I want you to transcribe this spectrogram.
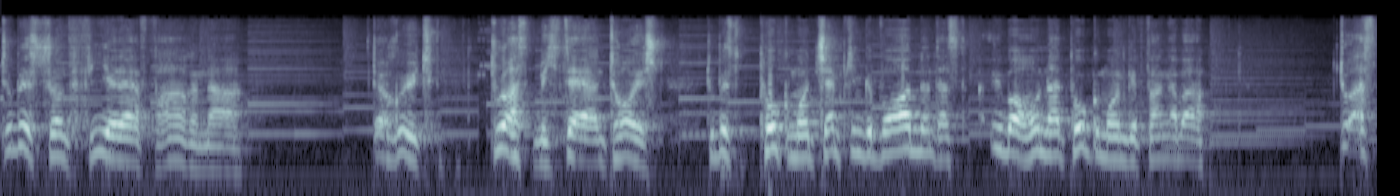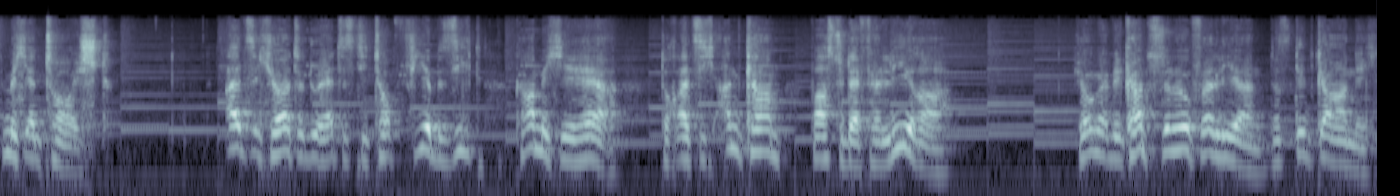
du bist schon viel erfahrener. Der Rüd, du hast mich sehr enttäuscht. Du bist Pokémon-Champion geworden und hast über 100 Pokémon gefangen, aber du hast mich enttäuscht. Als ich hörte, du hättest die Top 4 besiegt, kam ich hierher. Doch als ich ankam, warst du der Verlierer. Junge, wie kannst du nur verlieren? Das geht gar nicht.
